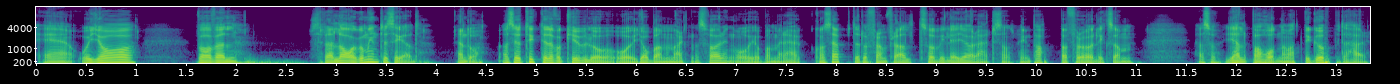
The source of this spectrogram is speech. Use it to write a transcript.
Eh, och jag var väl sådär lagom intresserad ändå. Alltså jag tyckte det var kul att, att jobba med marknadsföring och jobba med det här konceptet och framförallt så ville jag göra det här tillsammans med min pappa för att liksom, alltså hjälpa honom att bygga upp det här.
